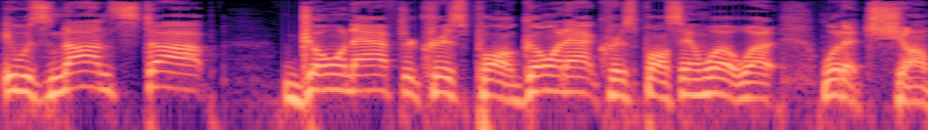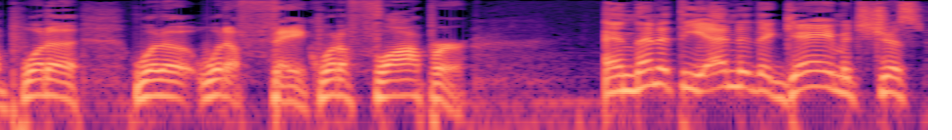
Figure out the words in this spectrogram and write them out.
it was nonstop going after Chris Paul, going at Chris Paul, saying, "What, what, what a chump! What a, what a, what a fake! What a flopper!" And then at the end of the game, it's just,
